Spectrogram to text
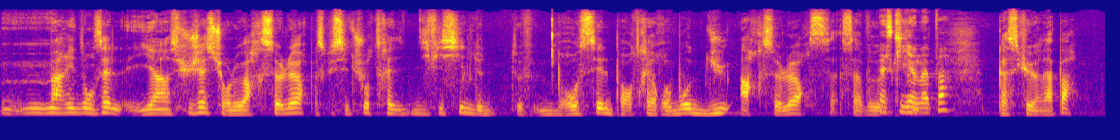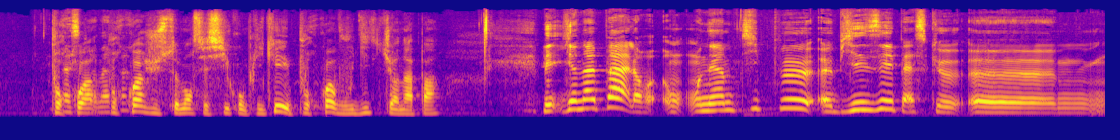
Marie Donzel, il y a un sujet sur le harceleur, parce que c'est toujours très difficile de, brosser le portrait robot du harceleur. Ça, veut, parce qu'il n'y en a pas. Parce qu'il n'y en a pas. Pourquoi, pourquoi justement c'est si compliqué et pourquoi vous dites qu'il n'y en a pas? Mais il n'y en a pas. Alors, on, est un petit peu euh, biaisé parce que euh,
